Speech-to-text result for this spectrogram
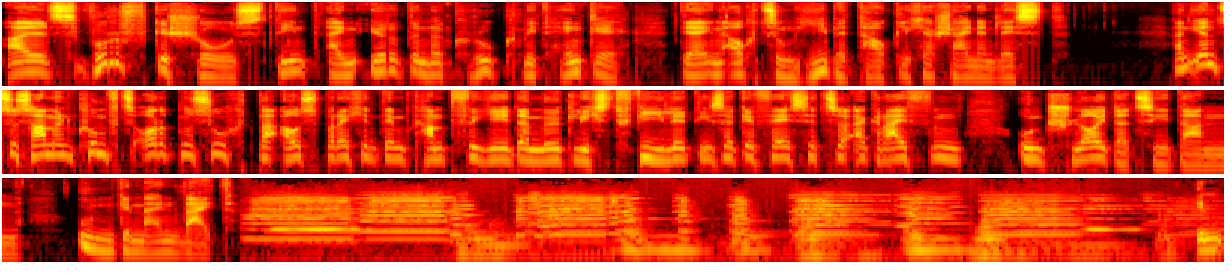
Als Wurfgeschoss dient ein irdener Krug mit Henkel, der ihn auch zum Hiebe tauglich erscheinen lässt. An ihren Zusammenkunftsorten sucht bei ausbrechendem Kampfe jeder möglichst viele dieser Gefäße zu ergreifen und schleudert sie dann ungemein weit. Im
